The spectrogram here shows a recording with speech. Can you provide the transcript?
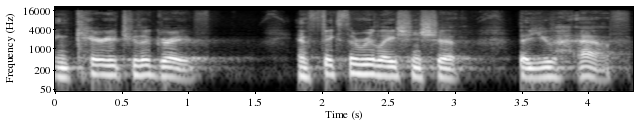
and carry it to the grave and fix the relationship that you have.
